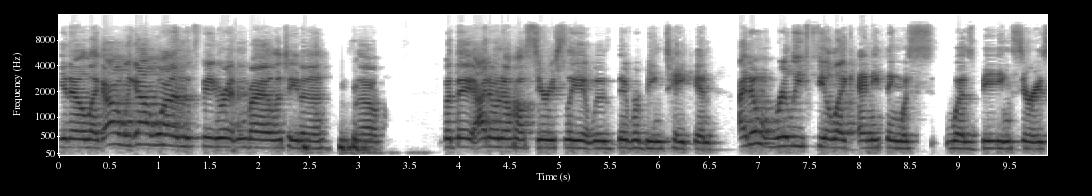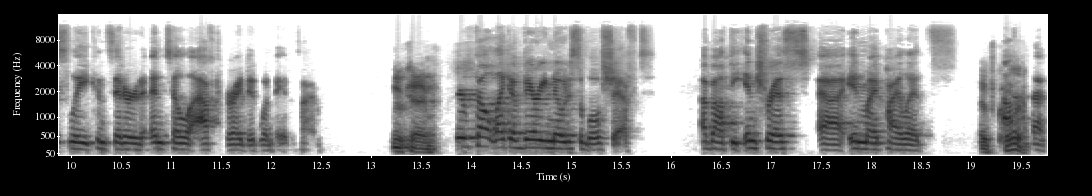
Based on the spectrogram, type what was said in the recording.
You know, like oh, we got one that's being written by a Latina. So, but they I don't know how seriously it was. They were being taken. I don't really feel like anything was was being seriously considered until after I did one day at a time. Okay. There felt like a very noticeable shift about the interest uh, in my pilots Of course. after that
